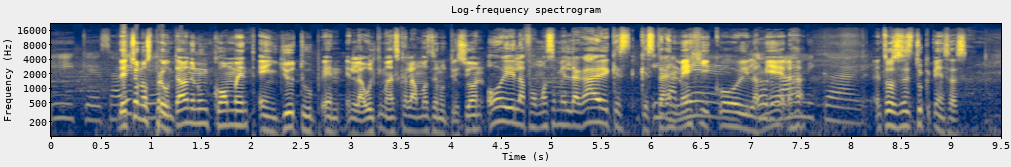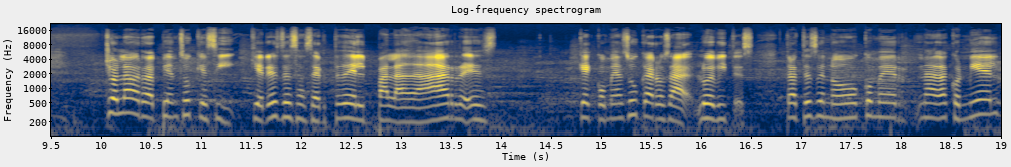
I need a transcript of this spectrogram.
Y que sabe De hecho, nos qué? preguntaban en un comment en YouTube, en, en la última vez que hablamos de nutrición, oye, la famosa miel de agave que, que está en México y la miel. ajá. Entonces, ¿tú qué piensas? Yo la verdad pienso que si quieres deshacerte del paladar es que come azúcar, o sea, lo evites. Trates de no comer nada con miel.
